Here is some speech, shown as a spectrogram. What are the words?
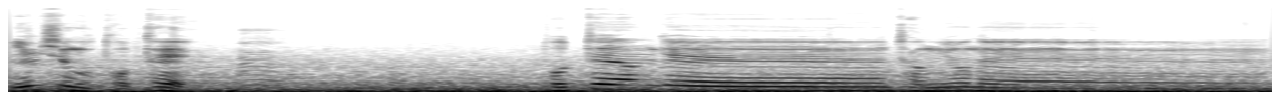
임신 후 도태. 응. 도태한 게 작년에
